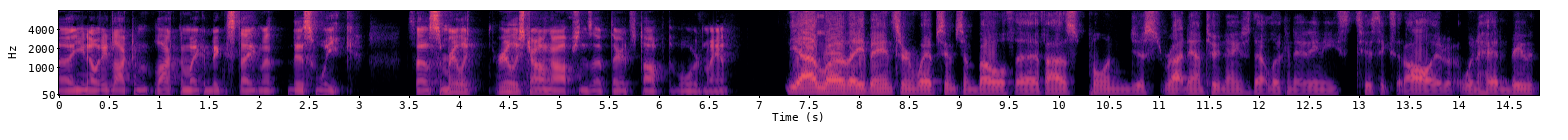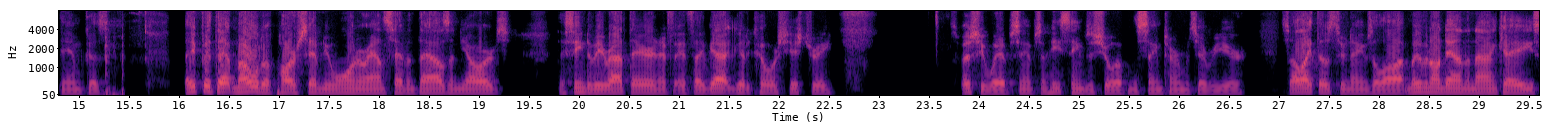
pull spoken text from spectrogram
Uh, you know, he'd like to like to make a big statement this week. So some really really strong options up there at the top of the board, man. Yeah, I love Abe Ancer and Webb Simpson both. Uh, if I was pulling just right down two names without looking at any statistics at all, it went ahead and be with them because they fit that mold of par 71 around 7,000 yards they seem to be right there. And if, if they've got good course history, especially Webb Simpson, he seems to show up in the same tournaments every year. So I like those two names a lot. Moving on down the 9Ks,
